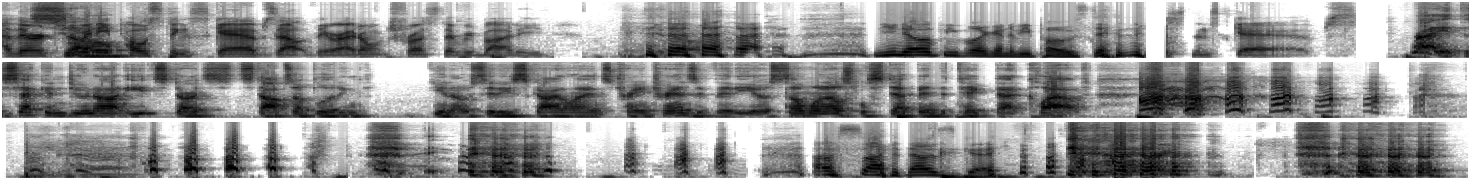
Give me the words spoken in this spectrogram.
Uh, There are too many posting scabs out there. I don't trust everybody you know people are going to be posting. posting scabs. Right. The second Do Not Eat starts stops uploading, you know, city skylines, train transit videos, someone else will step in to take that clout. I'm sorry, that was good.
